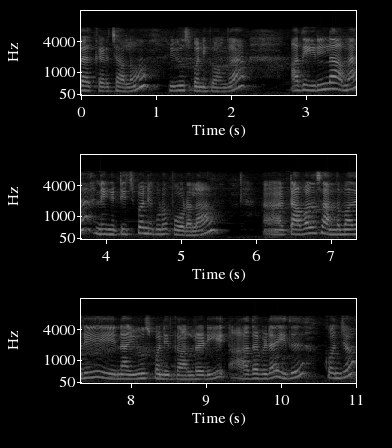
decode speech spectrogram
பேக் கிடைச்சாலும் யூஸ் பண்ணிக்கோங்க. அது இல்லாமல் நீங்கள் டிச் பண்ணி கூட போடலாம். டவல்ஸ் அந்த மாதிரி நான் யூஸ் பண்ணியிருக்கேன் ஆல்ரெடி அதை விட இது கொஞ்சம்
